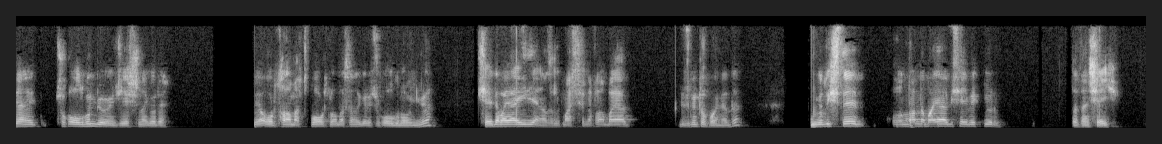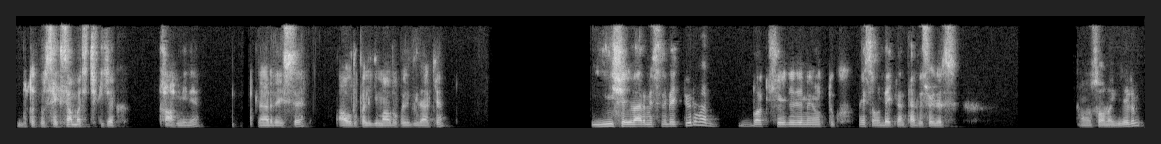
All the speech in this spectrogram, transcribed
Yani çok olgun bir oyuncu yaşına göre. Ve ortalama, futbol ortalamasına göre çok olgun oynuyor. Şeyde bayağı iyiydi yani hazırlık maçlarında falan bayağı düzgün top oynadı. Bu yıl işte ondan da bayağı bir şey bekliyorum. Zaten şey bu takım 80 maçı çıkacak tahmini neredeyse. Avrupa Ligi Avrupa Ligi derken. İyi şey vermesini bekliyorum ama bak şeyde demeyi unuttuk. Neyse onu beklentilerde söyleriz. Ama sonra girelim.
